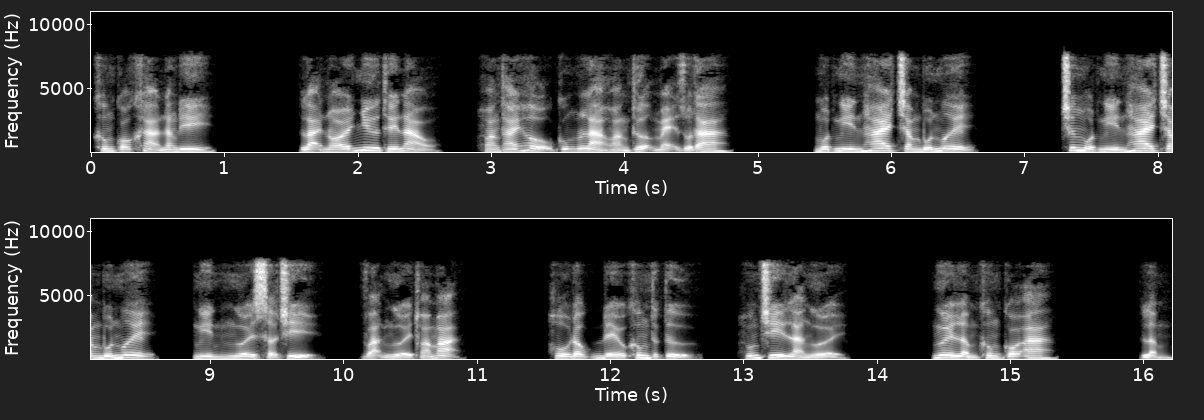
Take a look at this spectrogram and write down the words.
Không có khả năng đi. Lại nói như thế nào, Hoàng Thái Hậu cũng là Hoàng thượng mẹ ruột a. 1240 chương 1240, nghìn người sở chỉ, vạn người thoá mạng. Hổ độc đều không thực tử, huống chi là người. Ngươi lầm không có A. Lầm.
